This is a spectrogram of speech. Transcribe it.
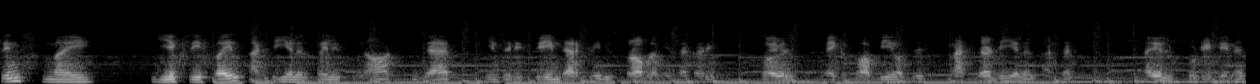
Since my exe file and DLL file is not there inside the same directory this problem is occurring. So I will make a copy of this math.dll and then I will put it in a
